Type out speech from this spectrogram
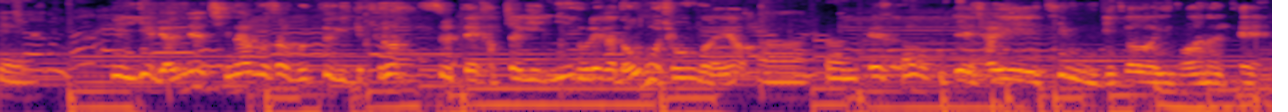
예. 이게 몇 년 지나고서 문득 이렇게 들었을 때 갑자기 이 노래가 너무 좋은 거예요. 아, 그런 그래서 이제 저희 팀 리더인 오한한테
